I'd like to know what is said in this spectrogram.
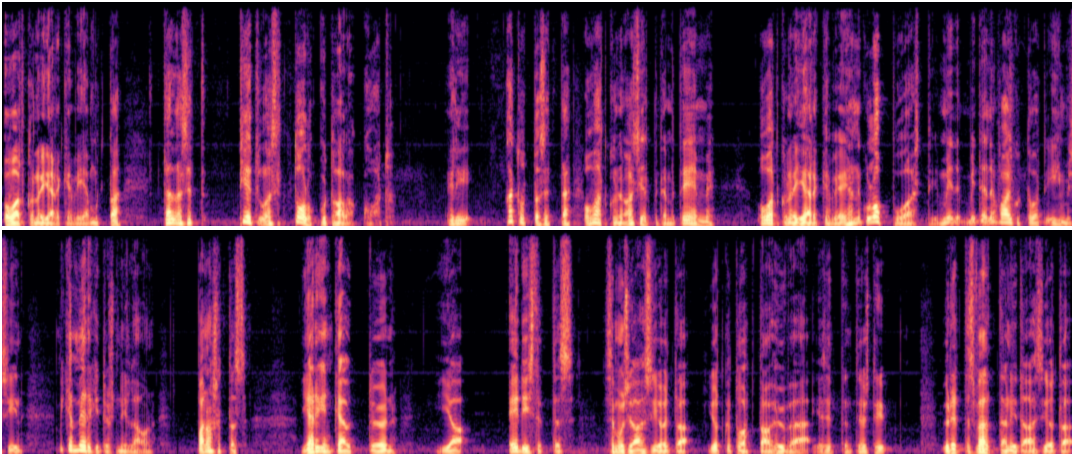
ovatko ne järkeviä, mutta tällaiset tietynlaiset tolkkutalkoot. Eli katsottaisiin, että ovatko ne asiat, mitä me teemme – Ovatko ne järkeviä ihan niin kuin loppuun asti? Miten, miten ne vaikuttavat ihmisiin? Mikä merkitys niillä on? Panostettaisiin järjen käyttöön ja edistettäisiin sellaisia asioita, jotka tuottaa hyvää. Ja sitten tietysti yritettäisiin välttää niitä asioita,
